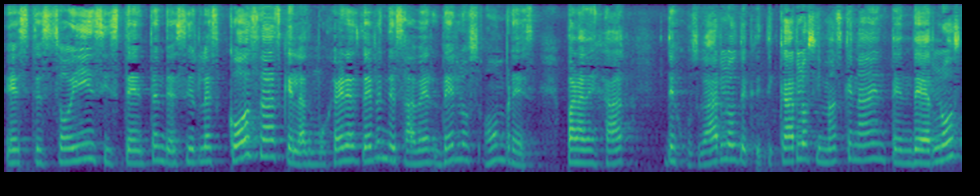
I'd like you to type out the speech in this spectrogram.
este, soy insistente en decirles cosas que las mujeres deben de saber de los hombres para dejar de juzgarlos, de criticarlos y más que nada entenderlos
